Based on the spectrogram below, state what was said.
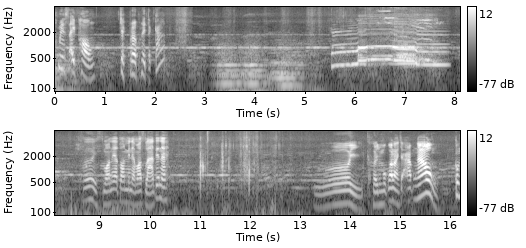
គ្មានស្អីផងចេះប្រើភ្នែកតកើតអើយស្មោះនេះអត់ទាន់មានអ្នកមកស្លាទៀតណា អូយ ឃើញមុខគាត់ឡើងឆ្អាប់ងោងកុំ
